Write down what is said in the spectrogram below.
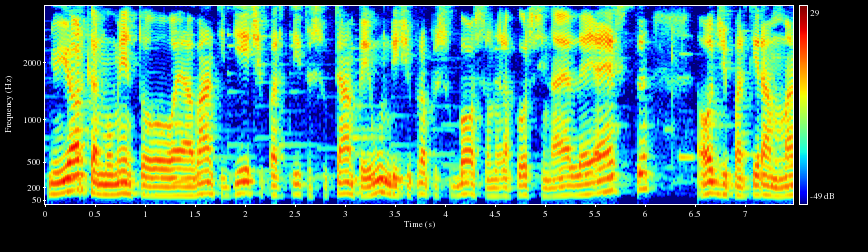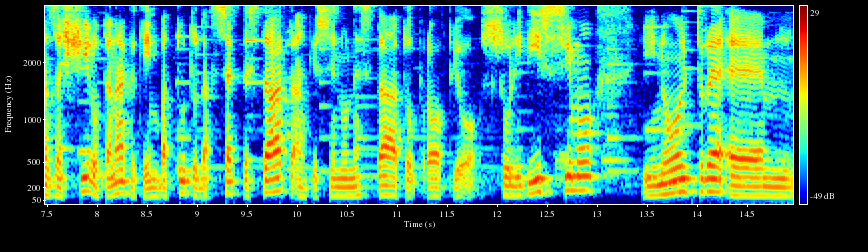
New York al momento è avanti 10 partite su Tampa e 11 proprio su Boston nella corsa in AL Est, Oggi partirà Masashiro Tanaka che è imbattuto da 7 start, anche se non è stato proprio solidissimo. Inoltre ehm,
